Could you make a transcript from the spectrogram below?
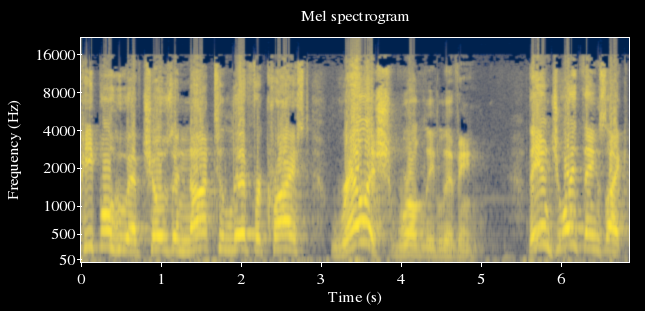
People who have chosen not to live for Christ relish worldly living. They enjoy things like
